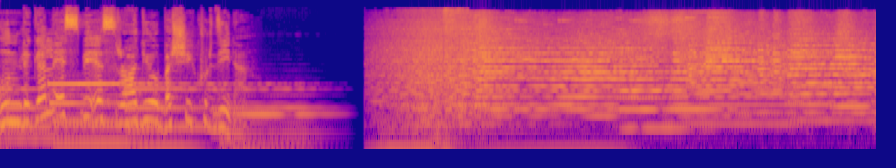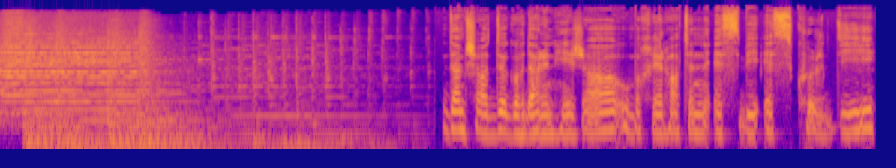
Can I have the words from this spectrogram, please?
هون لگل اس بی اس رادیو بشی کردینه دم شاد گهدارن هیجا و بخیر هاتن اس بی اس کردی.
